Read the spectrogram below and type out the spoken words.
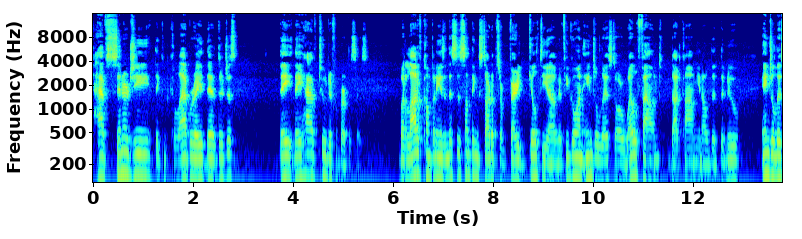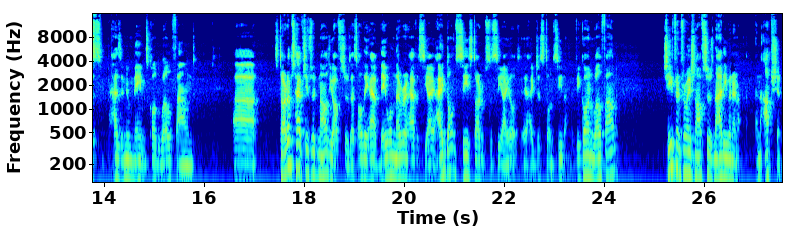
have synergy. They can collaborate. They're they're just they they have two different purposes. But a lot of companies, and this is something startups are very guilty of. If you go on AngelList or WellFound.com, you know the the new AngelList has a new name. It's called WellFound. Uh, startups have chief technology officers. That's all they have. They will never have a CIO. I don't see startups as CIOs. I just don't see them. If you go on WellFound, chief information officer is not even an an option.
